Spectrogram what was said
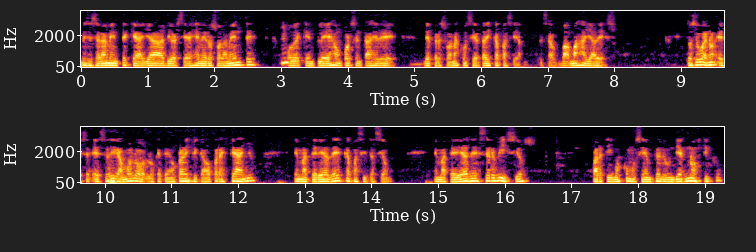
necesariamente que haya diversidad de género solamente o de que emplees a un porcentaje de, personas con cierta discapacidad. O sea, va más allá de eso. Entonces, bueno, ese, es, digamos, lo, lo, que tenemos planificado para este año en materia de capacitación. En materia de servicios, partimos, como siempre, de un diagnóstico,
